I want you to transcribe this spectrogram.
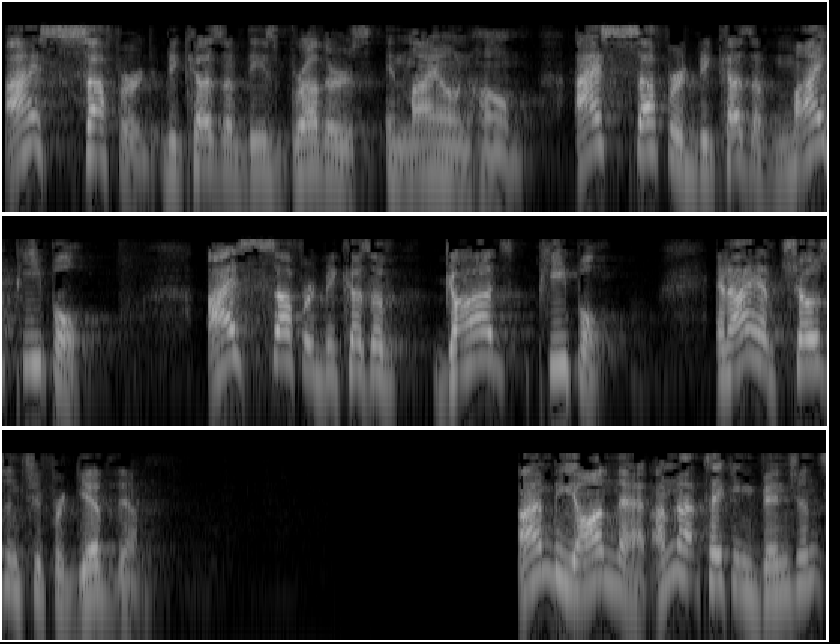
I suffered because of these brothers in my own home. I suffered because of my people. I suffered because of God's people. And I have chosen to forgive them. I'm beyond that. I'm not taking vengeance.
